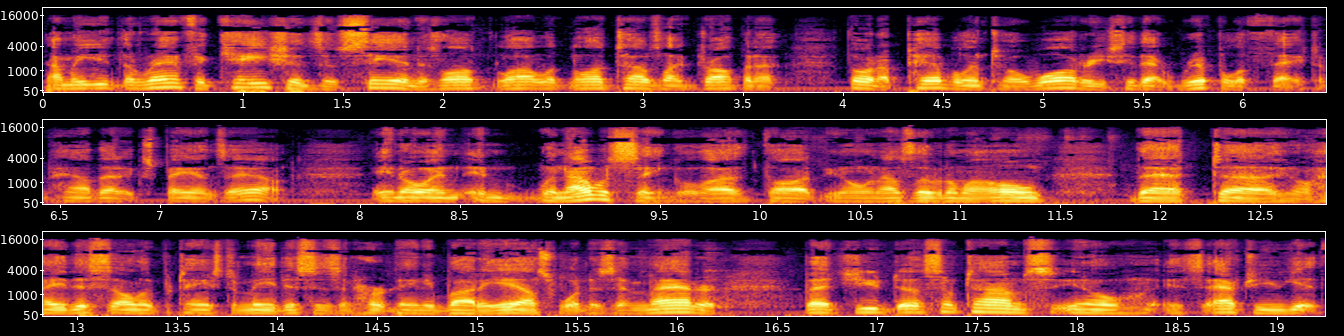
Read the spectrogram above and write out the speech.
I mean, the ramifications of sin is a lot, a lot, a lot of times like dropping a throwing a pebble into a water. You see that ripple effect and how that expands out. You know, and and when I was single, I thought, you know, when I was living on my own, that uh, you know, hey, this only pertains to me. This isn't hurting anybody else. What does it matter? But you uh, sometimes, you know, it's after you get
